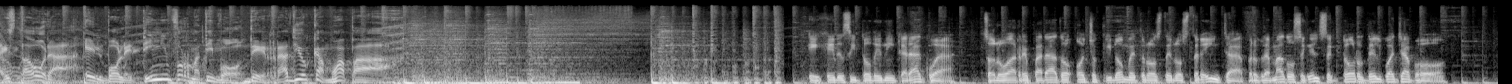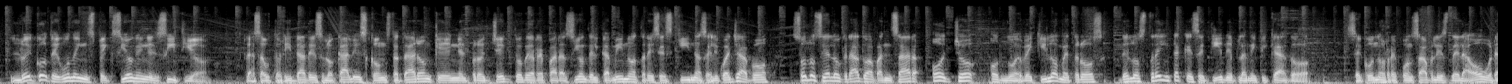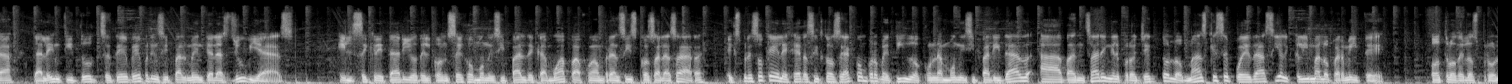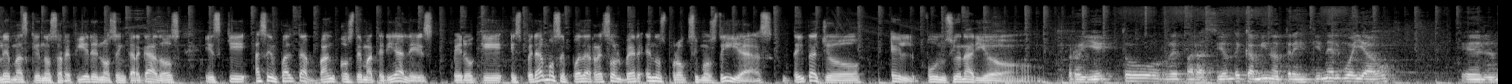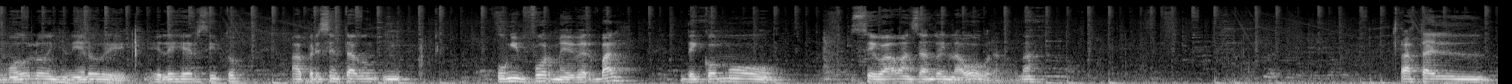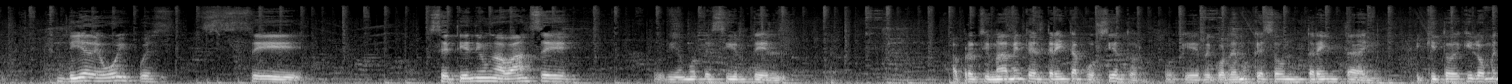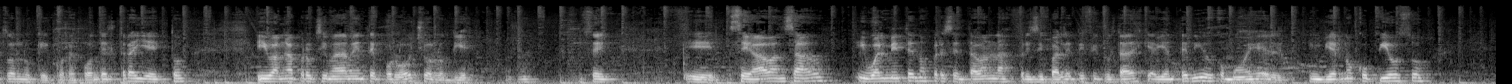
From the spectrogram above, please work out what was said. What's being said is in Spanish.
A esta hora, el boletín informativo de Radio Camuapa. Ejército de Nicaragua solo ha reparado 8 kilómetros de los 30 programados en el sector del Guayabo. Luego de una inspección en el sitio, las autoridades locales constataron que en el proyecto de reparación del camino a tres esquinas del Guayabo solo se ha logrado avanzar 8 o 9 kilómetros de los 30 que se tiene planificado. Según los responsables de la obra, la lentitud se debe principalmente a las lluvias. El secretario del Consejo Municipal de Camuapa, Juan Francisco Salazar, expresó que el ejército se ha comprometido con la municipalidad a avanzar en el proyecto lo más que se pueda si el clima lo permite. Otro de los problemas que nos refieren los encargados es que hacen falta bancos de materiales, pero que esperamos se pueda resolver en los próximos días, detalló el funcionario. Proyecto reparación de camino 3 tiene el Guayabo, el módulo de ingeniero del ejército ha presentado un, un informe verbal de cómo se va avanzando en la obra, ¿verdad? Hasta el día de hoy, pues, se, se tiene un avance, podríamos decir, del aproximadamente del 30%, porque recordemos que son 30 y piquito de kilómetros lo que corresponde al trayecto y van aproximadamente por los 8 o los 10. Entonces, eh, se ha avanzado. Igualmente nos presentaban las principales dificultades que habían tenido, como es el invierno copioso,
